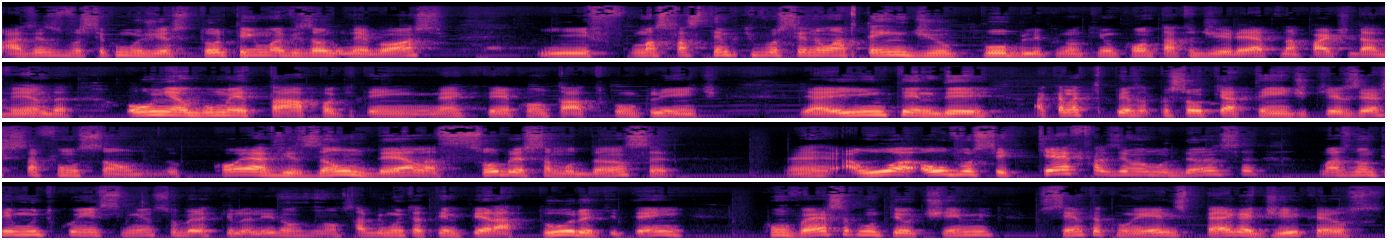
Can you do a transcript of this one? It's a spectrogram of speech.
Às vezes você, como gestor, tem uma visão do negócio, e, mas faz tempo que você não atende o público, não tem um contato direto na parte da venda, ou em alguma etapa que, tem, né, que tenha contato com o cliente. E aí entender aquela que, pessoa que atende, que exerce essa função, qual é a visão dela sobre essa mudança, né? ou, ou você quer fazer uma mudança, mas não tem muito conhecimento sobre aquilo ali, não, não sabe muito a temperatura que tem, conversa com o teu time, senta com eles, pega dica, eles,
